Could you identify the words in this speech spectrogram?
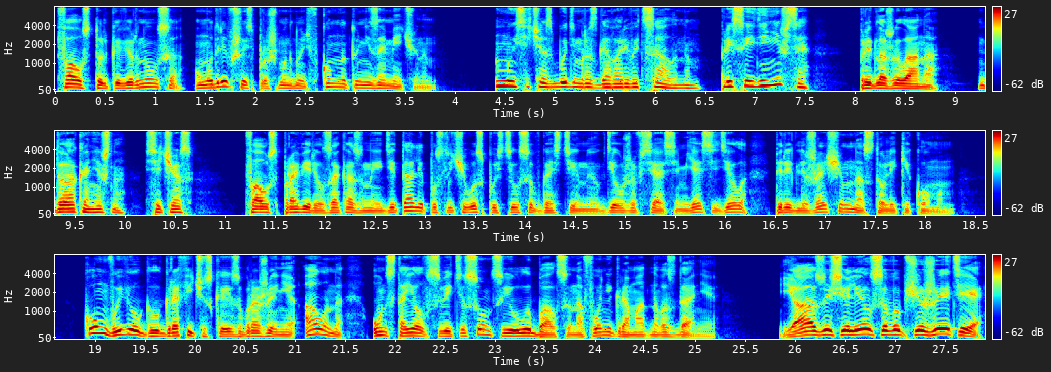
Фауст только вернулся, умудрившись прошмыгнуть в комнату незамеченным. «Мы сейчас будем разговаривать с Алланом. Присоединишься?» — предложила она. «Да, конечно. Сейчас». Фауст проверил заказанные детали, после чего спустился в гостиную, где уже вся семья сидела перед лежащим на столике комом. Ком вывел голографическое изображение Алана, он стоял в свете солнца и улыбался на фоне громадного здания. «Я заселился в общежитие!»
